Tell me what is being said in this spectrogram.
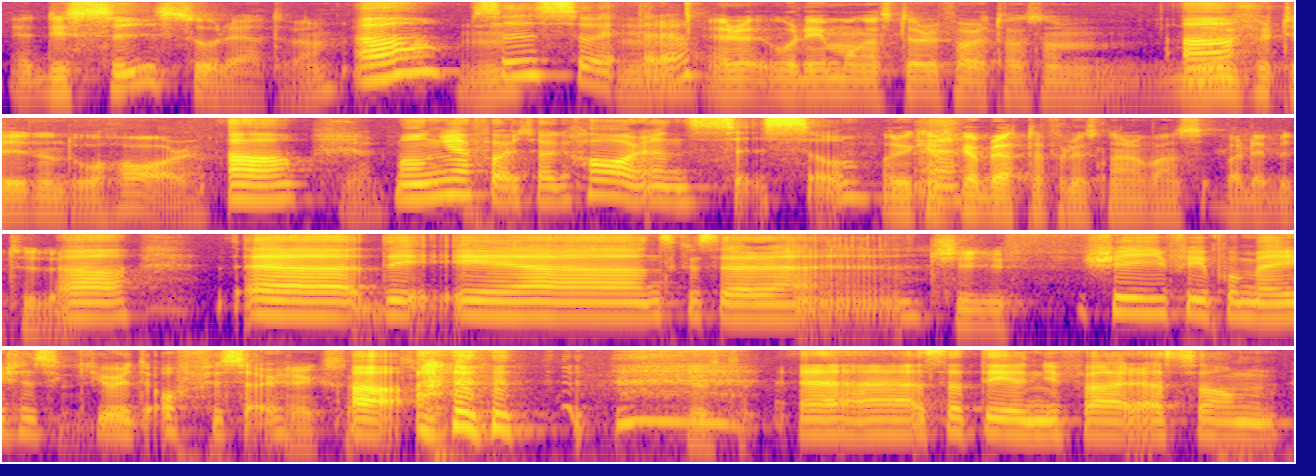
Det är CISO det heter va? Ja, Mm. Heter Mm. det. Det. Och det är många större företag som Ja. nu för tiden då har. Ja, många företag har en CISO. Och du kanske Eh, ska berätta för lyssnarna vad, vad det betyder. Ja, eh, det är, ska vi säga det, Chief, Chief Information Security Officer. Exakt. Ja. Eh, Så det är ungefär som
